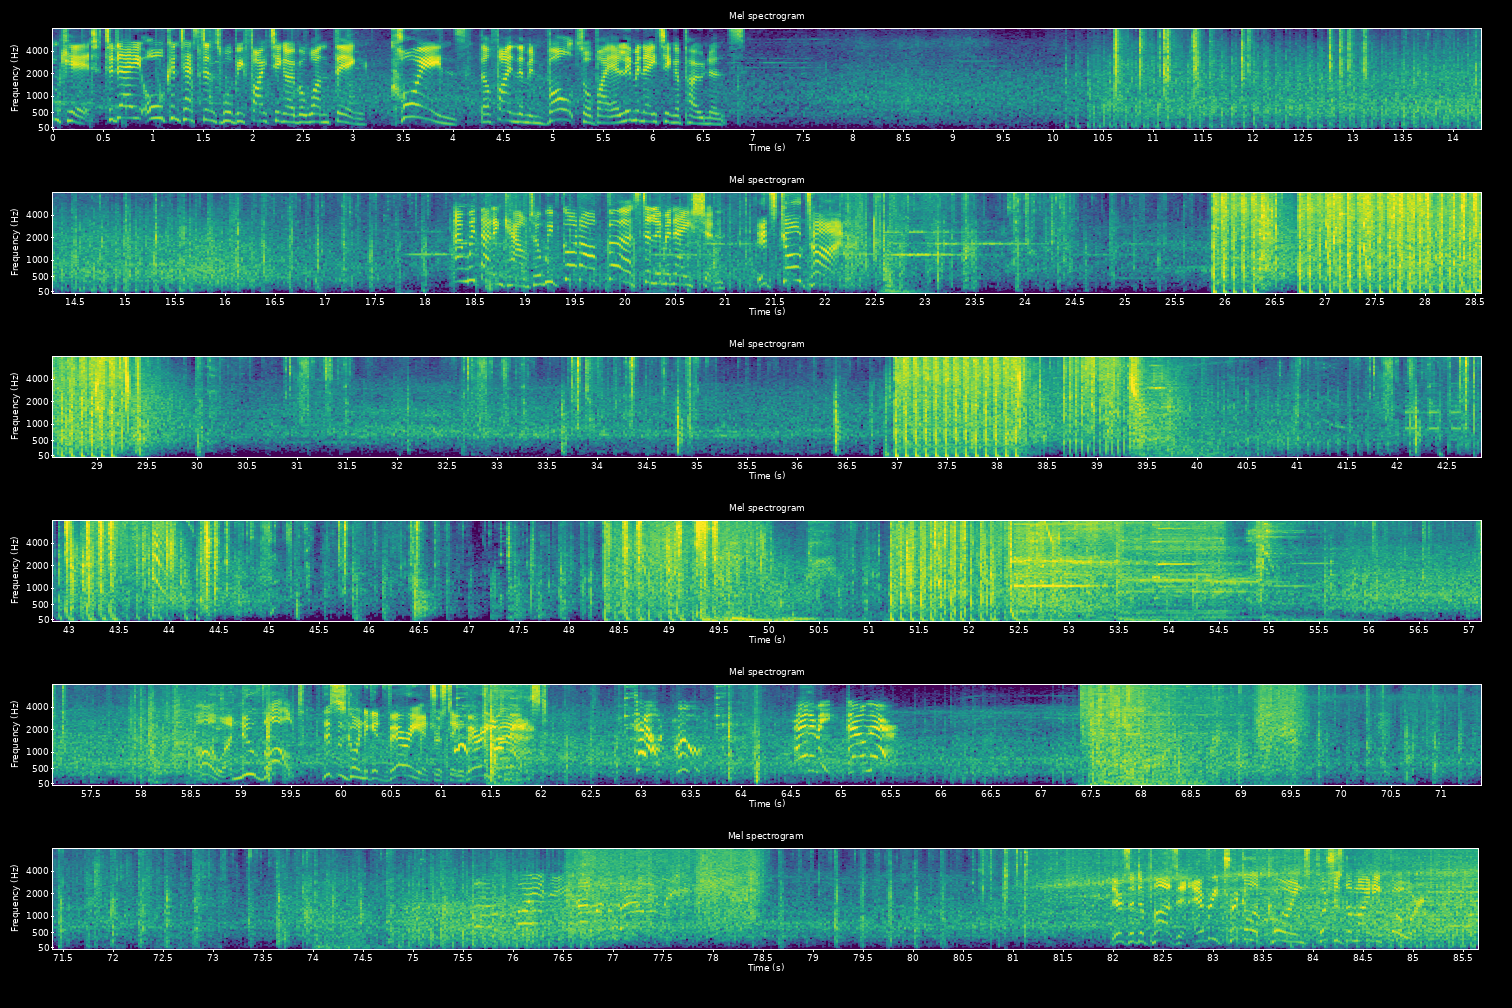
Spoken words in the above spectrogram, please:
Blanket. Today, all contestants will be fighting over one thing coins. They'll find them in vaults or by eliminating opponents. And with that encounter, we've got our first elimination. It's go time! A new vault! This is going to get very interesting very fast. Down! Move! Enemy! Down there! There's a deposit. Every trickle of coins pushes the mighty forward.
